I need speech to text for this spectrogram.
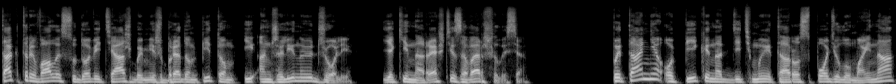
так тривали судові тяжби між Бредом Пітом і Анджеліною Джолі, які нарешті завершилися. Питання опіки над дітьми та розподілу майна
